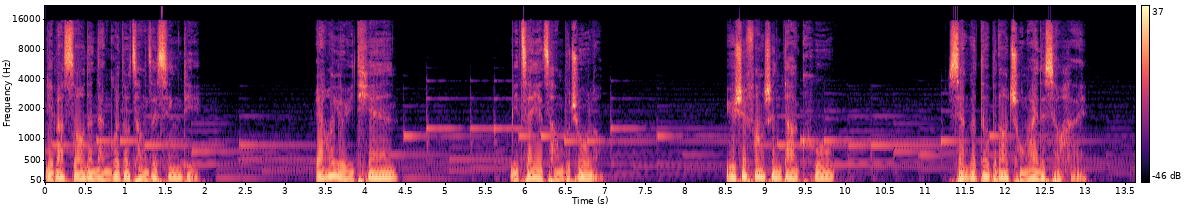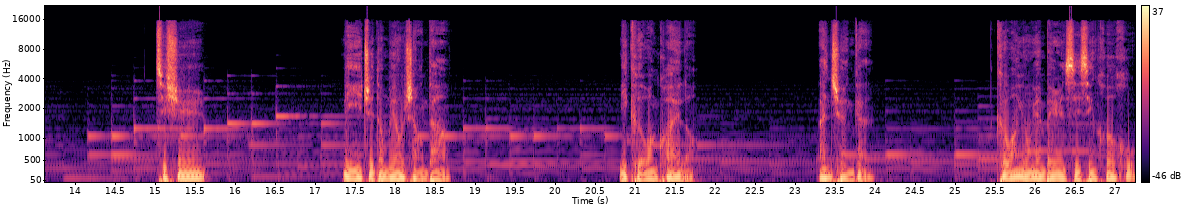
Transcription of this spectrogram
你把所有的难过都藏在心底，然后有一天，你再也藏不住了，于是放声大哭，像个得不到宠爱的小孩。其实，你一直都没有长大，你渴望快乐、安全感，渴望永远被人细心呵护。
